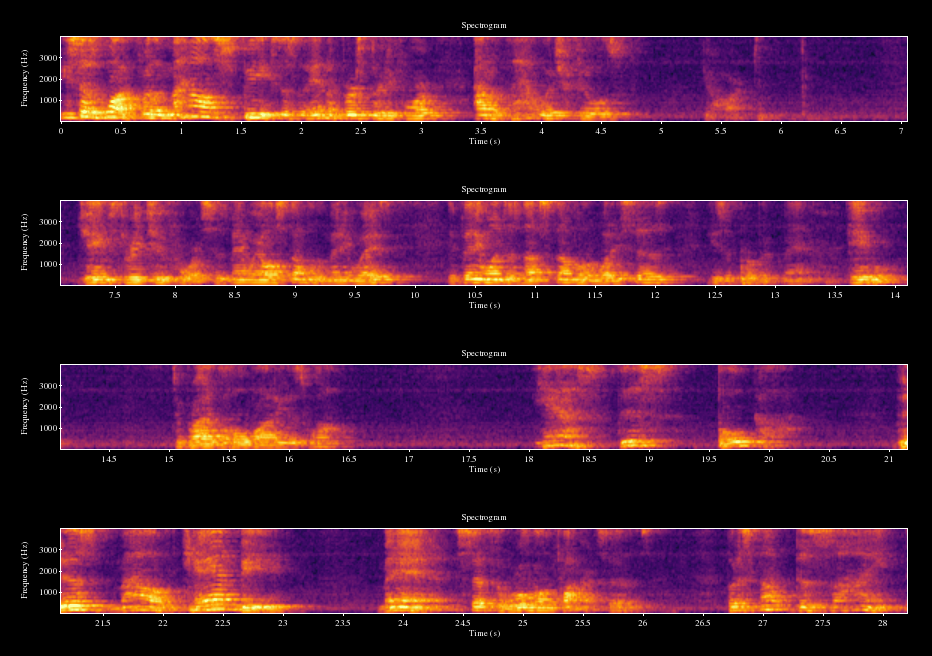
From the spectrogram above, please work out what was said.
He says, What? For the mouth speaks, this is the end of verse 34, out of that which fills your heart. James 3 2 4 says, Man, we all stumble in many ways. If anyone does not stumble in what he says, he's a perfect man, able to bridle the whole body as well. Yes, this boca this mouth can be, man, sets the world on fire, it says. But it's not designed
